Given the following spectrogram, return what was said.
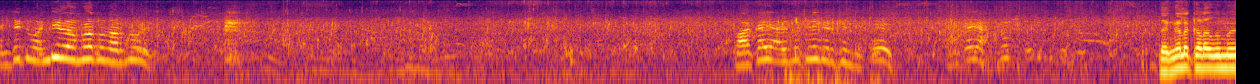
അഞ്ചെട്ട് വണ്ടിയുള്ള നമ്മളപ്പോൾ നടന്നോളൂ. തെങ്ങലക്കടവ് നിന്ന്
